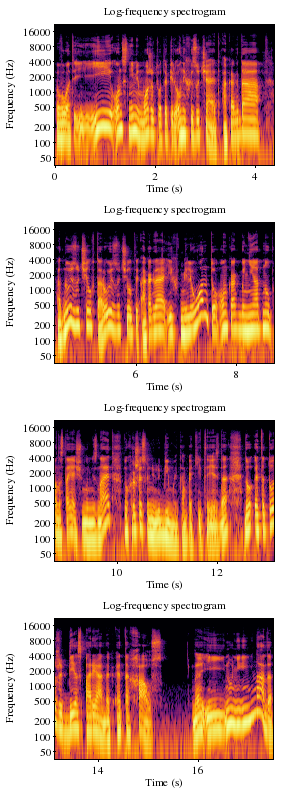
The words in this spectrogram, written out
вот, и, и он с ними может вот оперировать, он их изучает, а когда одну изучил, вторую изучил, а когда их в миллион, то он как бы ни одну по-настоящему не знает, ну хорошо, если у него любимые там какие-то есть, да, но это тоже беспорядок, это хаос. Да, и ну не, не надо.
